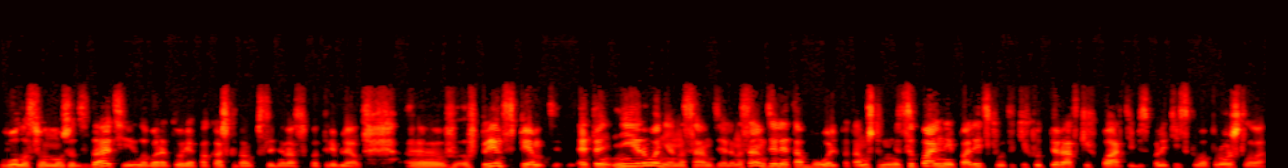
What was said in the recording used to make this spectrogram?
волосы он может сдать, и лаборатория покажет, когда он последний раз употреблял. Э, в принципе, это не ирония на самом деле. На самом деле это боль, потому что муниципальные политики вот таких вот пиратских партий без политического прошлого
